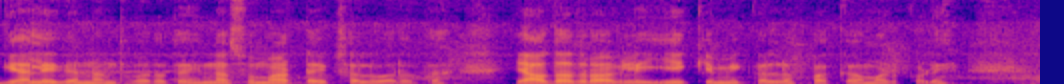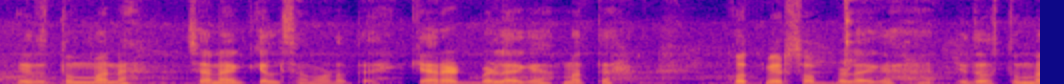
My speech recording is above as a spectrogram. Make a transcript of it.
ಗ್ಯಾಲಿಗನ್ ಅಂತ ಬರುತ್ತೆ. ಇನ್ನು ಸುಮಾರು ಟೈಪ್ಸಲ್ಲಿ ಬರುತ್ತೆ. ಯಾವುದಾದ್ರೂ ಆಗಲಿ ಈ ಕೆಮಿಕಲ್ಲು ಪಕ್ಕ ಮಾಡ್ಕೊಳ್ಳಿ. ಇದು ತುಂಬಾ ಚೆನ್ನಾಗಿ ಕೆಲಸ ಮಾಡುತ್ತೆ. ಕ್ಯಾರೆಟ್ ಬೆಳೆಗೆ ಮತ್ತು ಕೊತ್ತಂಬರಿ ಸೊಪ್ಪು ಬೆಳೆಗೆ ಇದು ತುಂಬ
